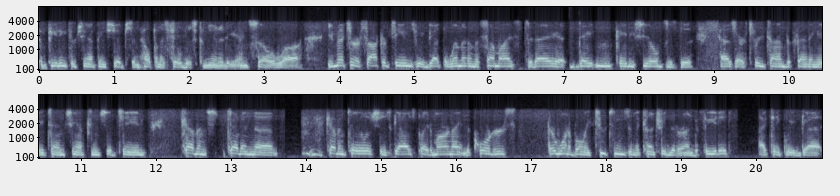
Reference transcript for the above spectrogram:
competing for championships and helping us build this community. And so uh, you mentioned our soccer teams. We've got the women in the semis today at Dayton. Katie Shields is the has our three-time defending A10 championship team. Kevin Kevin uh, Kevin Kalish's guys play tomorrow night in the quarters. They're one of only two teams in the country that are undefeated. I think we've got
